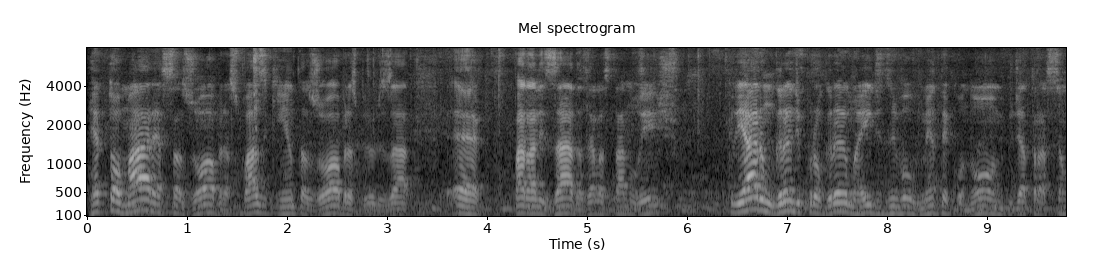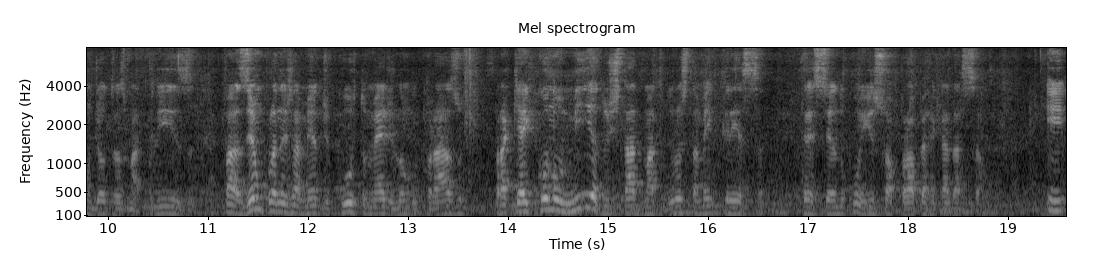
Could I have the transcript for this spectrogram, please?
retomar essas obras, quase 500 obras é, paralisadas, ela está no eixo, criar um grande programa aí de desenvolvimento econômico, de atração de outras matrizes, fazer um planejamento de curto, médio e longo prazo para que a economia do Estado de Mato Grosso também cresça, crescendo com isso a própria arrecadação e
